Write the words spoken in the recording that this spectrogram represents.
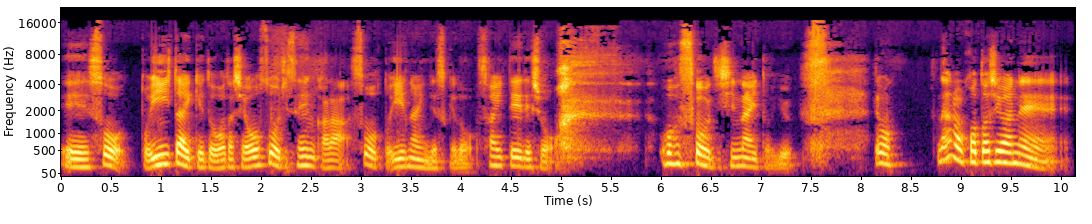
えー、そうと言いたいけど、私は大掃除せんからそうと言えないんですけど、最低でしょう。大掃除しないという。でも、だから今年はね、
